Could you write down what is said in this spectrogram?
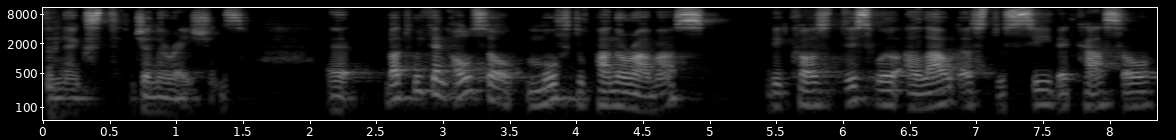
the next generations. Uh, but we can also move to panoramas because this will allow us to see the castle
